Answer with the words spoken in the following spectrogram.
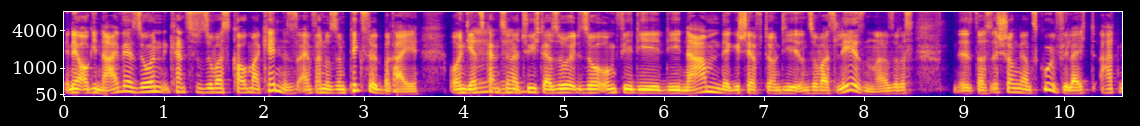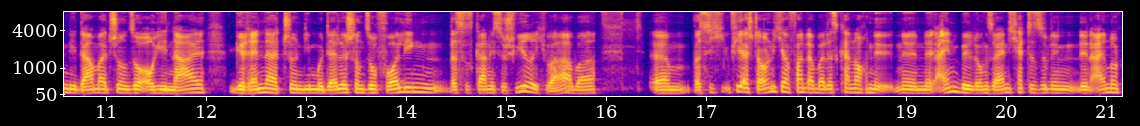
in der Originalversion kannst du sowas kaum erkennen. Das ist einfach nur so ein Pixelbrei. Und jetzt kannst du natürlich da so, so irgendwie die, die Namen der Geschäfte und die und sowas lesen. Also das, das ist schon ganz cool. Vielleicht hatten die damals schon so original gerendert, schon die Modelle schon so vorliegen, dass es gar nicht so schwierig war. Aber ähm, was ich viel erstaunlicher fand, aber das kann auch eine ne, ne Einbildung sein. Ich hatte so den, den Eindruck,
